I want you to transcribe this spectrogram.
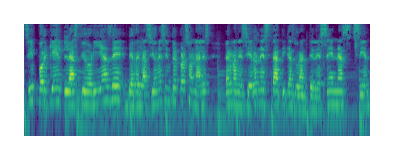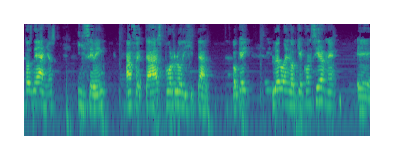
¿Sí? Porque las teorías de, de relaciones interpersonales permanecieron estáticas durante decenas, cientos de años y se ven afectadas por lo digital. ¿Ok? Luego, en lo que concierne eh,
